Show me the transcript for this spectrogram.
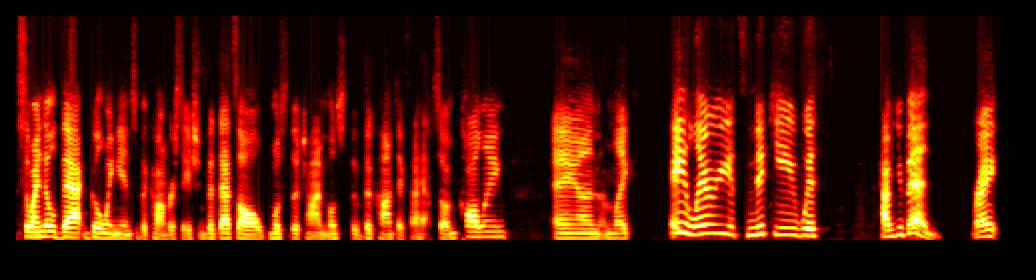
So I know that going into the conversation, but that's all most of the time, most of the context I have. So I'm calling and I'm like, hey, Larry, it's Nikki with Have You Been? Right.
